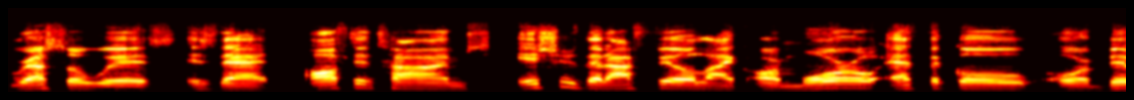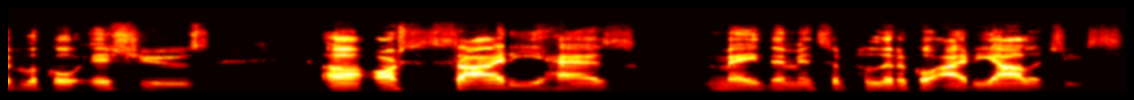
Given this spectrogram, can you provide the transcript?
wrestle with is that oftentimes issues that I feel like are moral, ethical, or biblical issues, uh, our society has made them into political ideologies.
